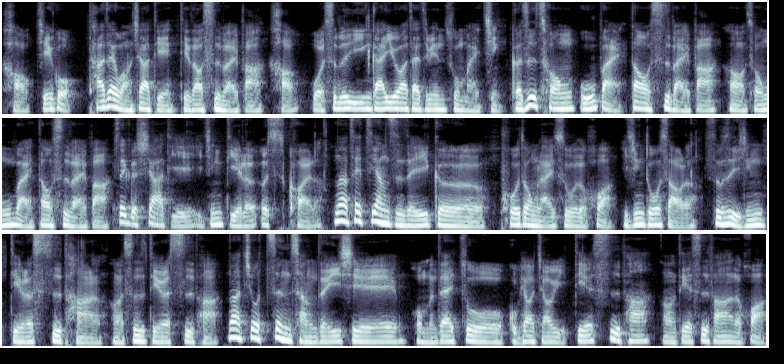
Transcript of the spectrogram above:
好，结果它再往下跌，跌到四百八，好，我是不是应该又要在这边做买进？可是从五百到四百八，好，从五百到四百八，这个下跌已经跌了二十块了。那在这样子的一个波动来说的话，已经多少了？是不是已经跌了四趴了？啊，是不是跌了四趴？那就正常的一些我们在做股票交易，跌四趴啊，跌四趴的话，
